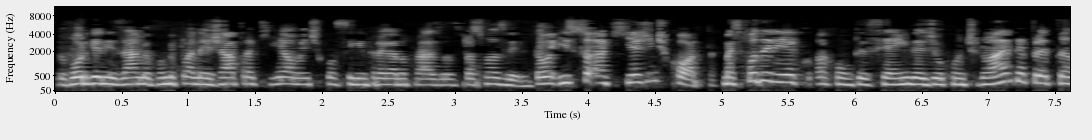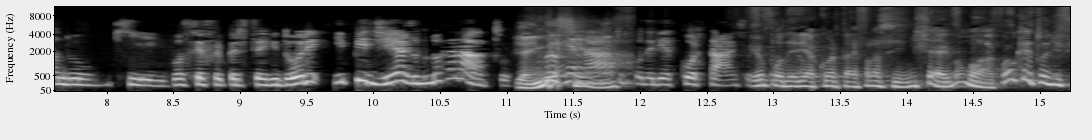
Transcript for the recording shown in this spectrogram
Eu vou organizar, eu vou me planejar para que realmente consiga entregar no prazo das próximas vezes. Então, isso aqui a gente corta. Mas poderia acontecer ainda de eu continuar interpretando que você foi perseguidor e, e pedir ajuda do Renato. E ainda o assim, Renato poderia cortar Eu situação. poderia cortar e falar assim, Michelle, vamos lá, qual que é a tua dificuldade?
